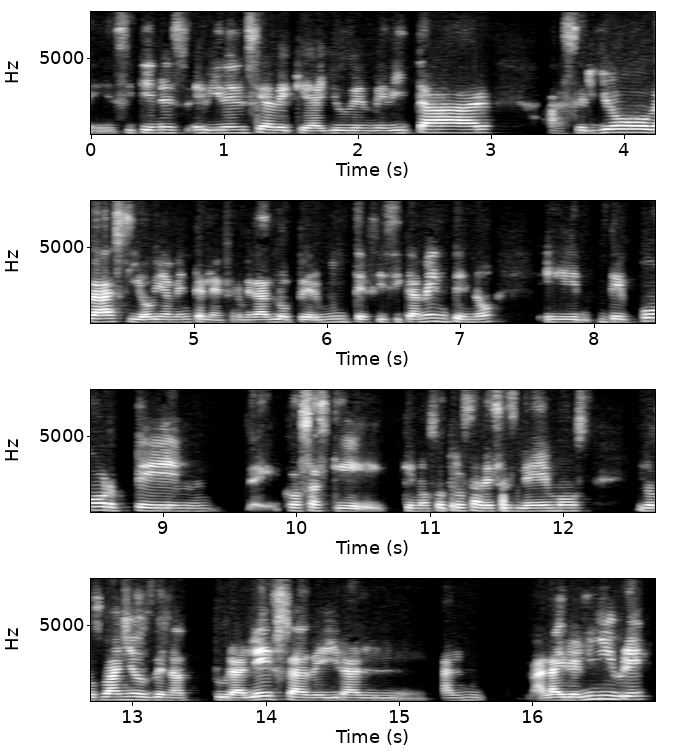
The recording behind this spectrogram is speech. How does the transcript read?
eh, si tienes evidencia de que ayude a meditar, hacer yoga, si obviamente la enfermedad lo permite físicamente, ¿no? Eh, deporte, eh, cosas que, nosotros a veces leemos, los baños de naturaleza, de ir al, al aire libre.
